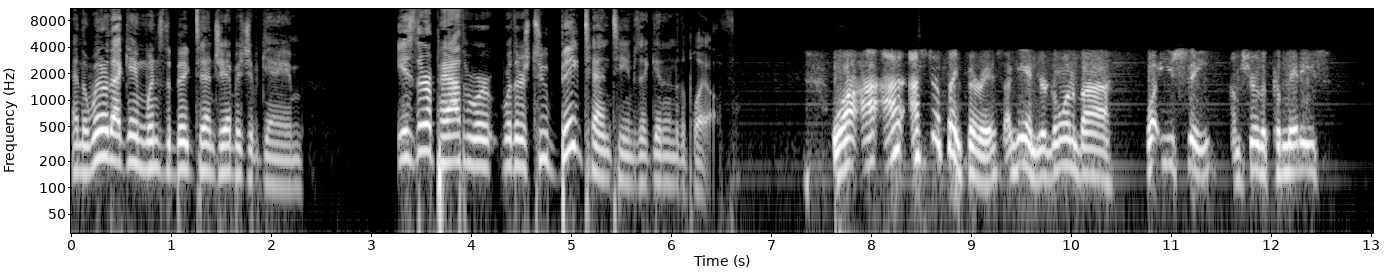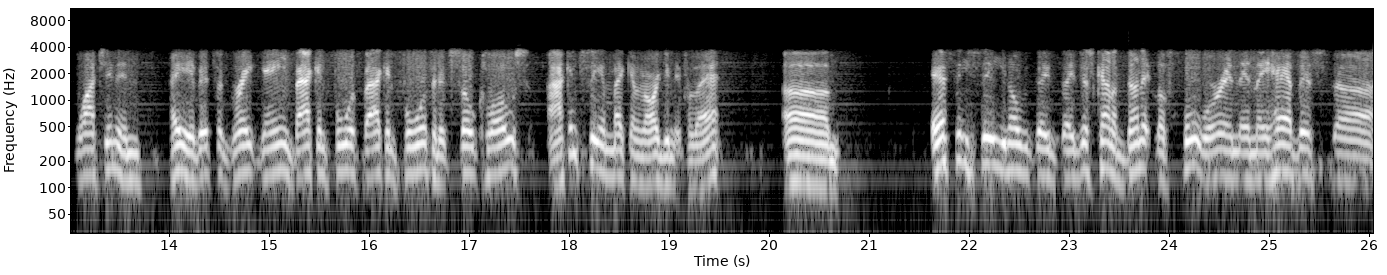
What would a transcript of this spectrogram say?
and the winner of that game wins the Big Ten championship game – is there a path where, where there's two Big Ten teams that get into the playoff? Well, I, I still think there is. Again, you're going by what you see. I'm sure the committee's watching, and hey, if it's a great game, back and forth, back and forth, and it's so close, I can see them making an argument for that. Um, SEC, you know, they they just kind of done it before, and and they have this uh,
